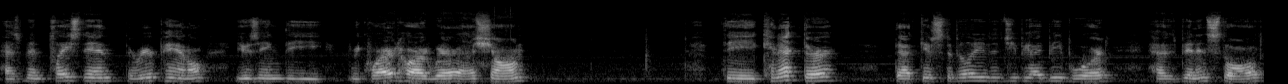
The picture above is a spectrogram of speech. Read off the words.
has been placed in the rear panel using the required hardware as shown. The connector that gives stability to the GPIB board has been installed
